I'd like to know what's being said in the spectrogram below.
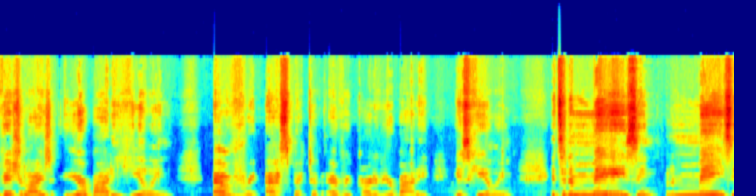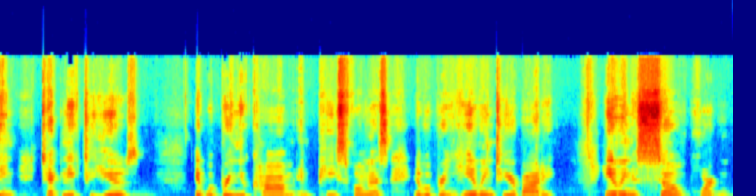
visualize your body healing. Every aspect of every part of your body is healing. It's an amazing, an amazing technique to use. It will bring you calm and peacefulness. It will bring healing to your body. Healing is so important.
